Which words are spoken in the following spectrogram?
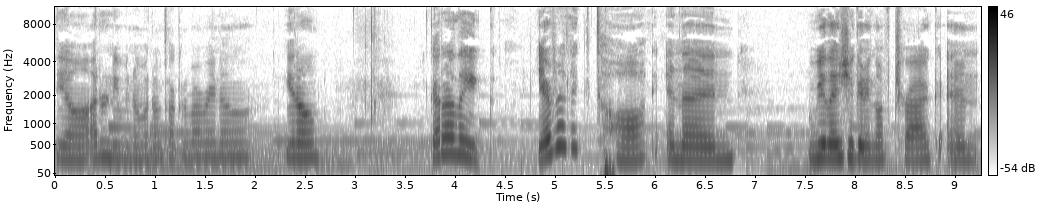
Know, I don't even know what I'm talking about right now. You know, gotta like, you ever like talk and then realize you're getting off track and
